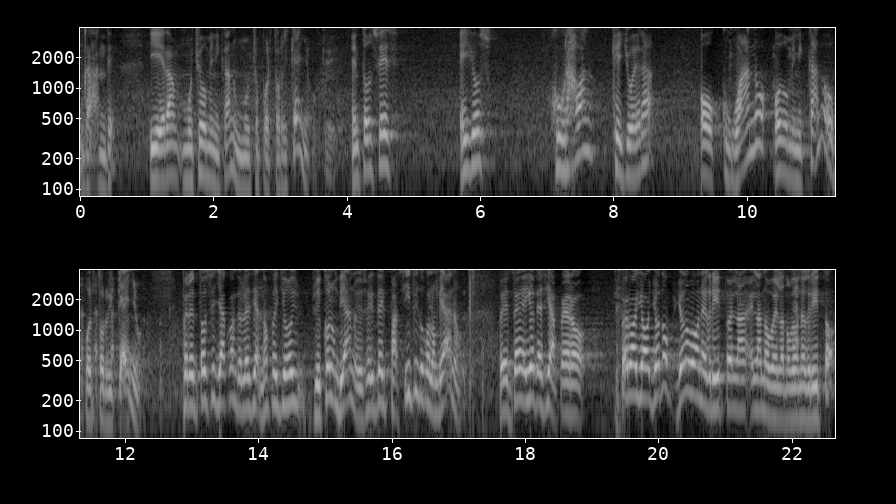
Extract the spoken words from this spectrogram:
grande, y eran muchos dominicanos, muchos puertorriqueños. Entonces, ellos juraban que yo era o cubano o dominicano o puertorriqueño. Pero entonces ya cuando yo les decía, no, pues yo soy colombiano, yo soy del Pacífico colombiano. Pero entonces ellos decían, pero, pero yo, yo, no, yo no veo negrito en la, en la novela, no veo negrito.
